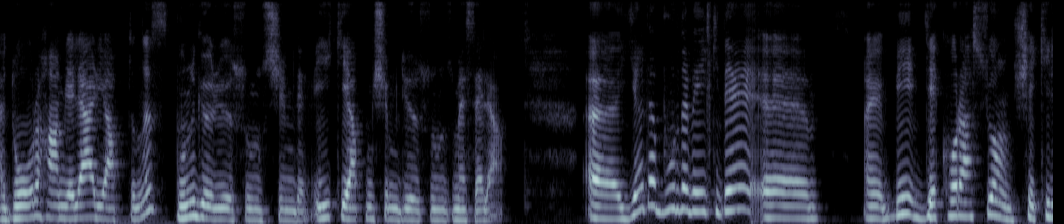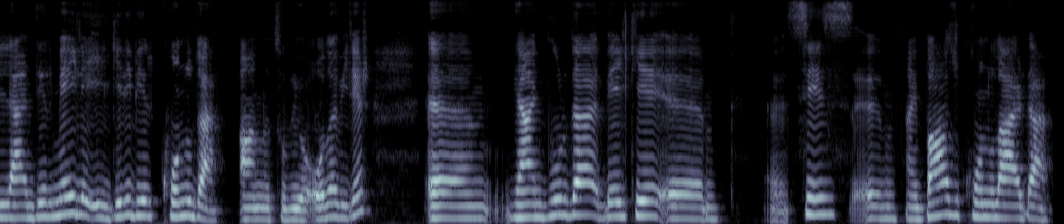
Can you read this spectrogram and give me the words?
Yani doğru hamleler yaptınız, bunu görüyorsunuz şimdi. İyi ki yapmışım diyorsunuz mesela. Ee, ya da burada belki de e, bir dekorasyon, şekillendirme ile ilgili bir konu da anlatılıyor olabilir. Ee, yani burada belki e, e, siz e, hani bazı konularda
